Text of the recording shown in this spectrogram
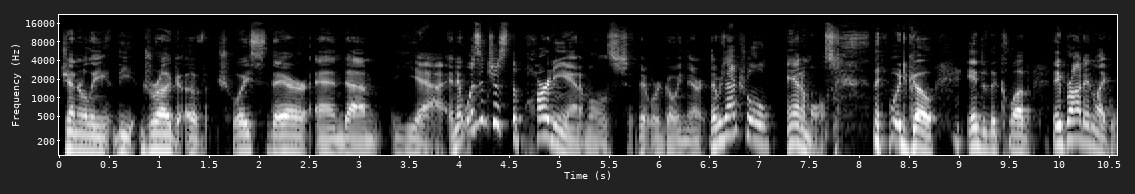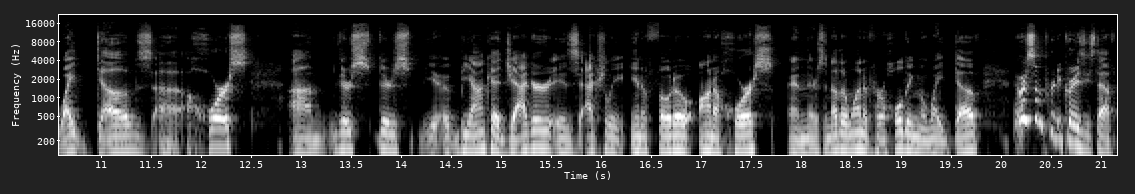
generally the drug of choice there. And um, yeah, and it wasn't just the party animals that were going there. There was actual animals that would go into the club. They brought in like white doves, uh, a horse. Um, there's there's Bianca Jagger is actually in a photo on a horse, and there's another one of her holding a white dove. There was some pretty crazy stuff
